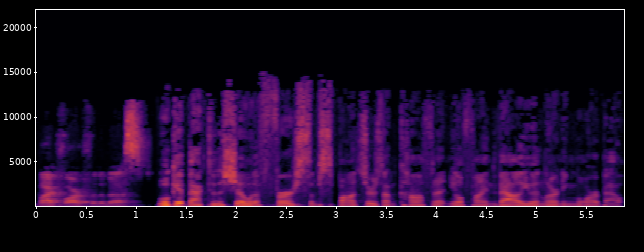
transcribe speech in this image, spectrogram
by far for the best. We'll get back to the show, but first, some sponsors I'm confident you'll find value in learning more about.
